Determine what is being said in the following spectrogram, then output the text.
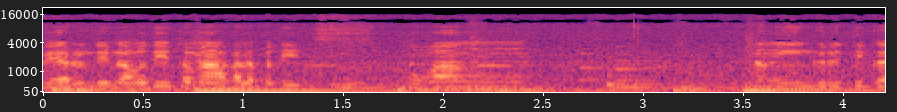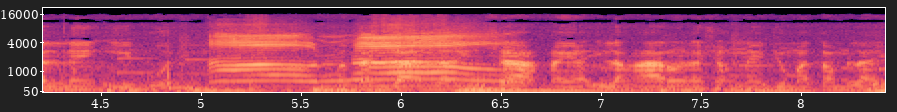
Meron din ako dito mga kalapatids. Mukhang nanging critical na yung ibon. Oh Matanda na rin no! siya, kaya ilang araw na siyang medyo matamlay.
